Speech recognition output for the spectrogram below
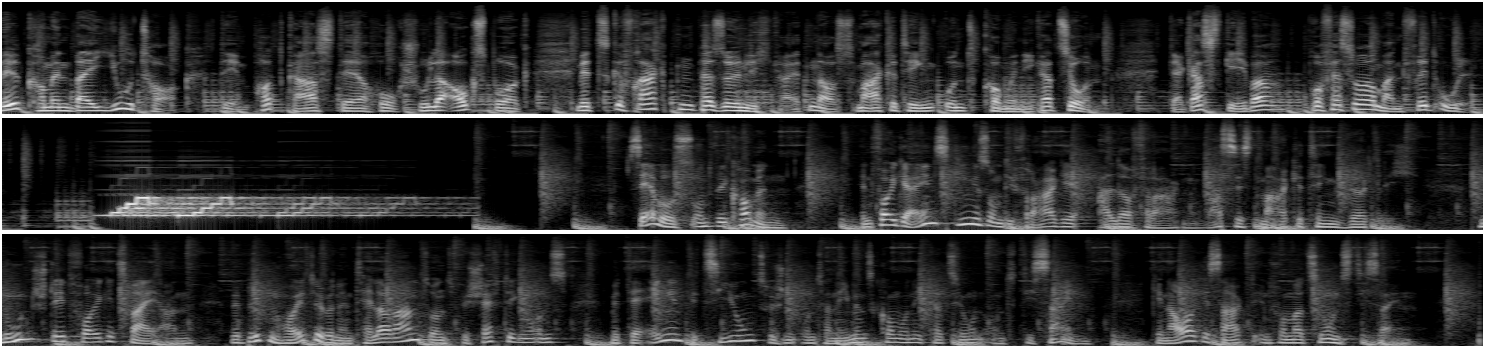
Willkommen bei U-Talk, dem Podcast der Hochschule Augsburg mit gefragten Persönlichkeiten aus Marketing und Kommunikation. Der Gastgeber Professor Manfred Uhl. Servus und willkommen. In Folge 1 ging es um die Frage aller Fragen. Was ist Marketing wirklich? Nun steht Folge 2 an. Wir blicken heute über den Tellerrand und beschäftigen uns mit der engen Beziehung zwischen Unternehmenskommunikation und Design. Genauer gesagt Informationsdesign.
